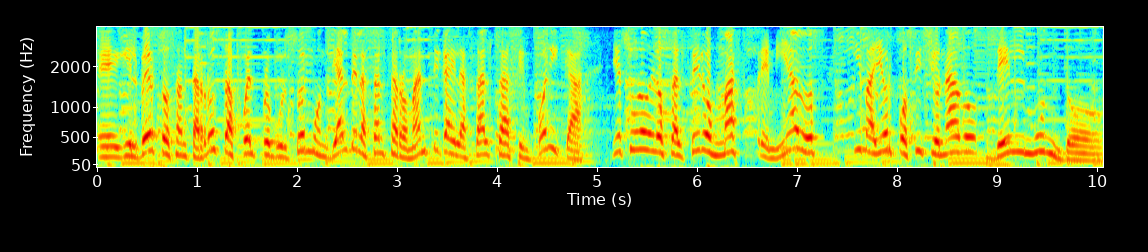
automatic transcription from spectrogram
Eh, Gilberto Santa Rosa fue el propulsor mundial de la salsa romántica y la salsa sinfónica. Y es uno de los salseros más premiados y mayor posicionado del mundo.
